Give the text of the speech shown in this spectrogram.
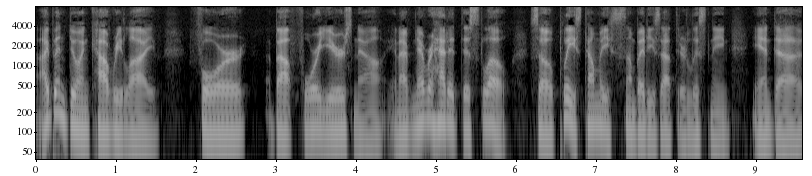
I've been doing Calvary Live for about four years now, and I've never had it this low. So please tell me somebody's out there listening, and uh,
